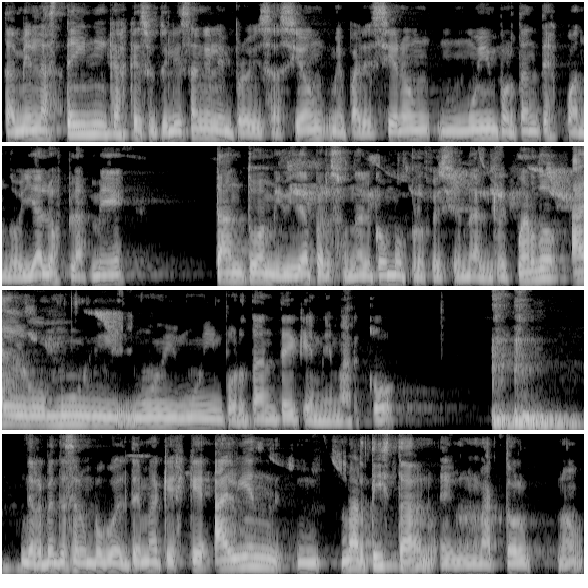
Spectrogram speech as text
también las técnicas que se utilizan en la improvisación me parecieron muy importantes cuando ya los plasmé tanto a mi vida personal como profesional. Recuerdo algo muy, muy, muy importante que me marcó de repente sale un poco del tema, que es que alguien, un artista, un actor ¿no?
